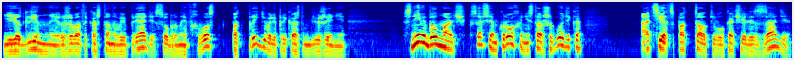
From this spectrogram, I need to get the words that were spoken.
Ее длинные рыжевато-каштановые пряди, собранные в хвост, подпрыгивали при каждом движении. С ними был мальчик, совсем кроха, не старше годика, Отец подталкивал качели сзади.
